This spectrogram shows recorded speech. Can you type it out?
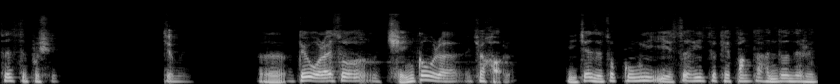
真实不虚，就没，呃，对我来说钱够了就好了。你这样子做公益也是一直可以帮到很多的人。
